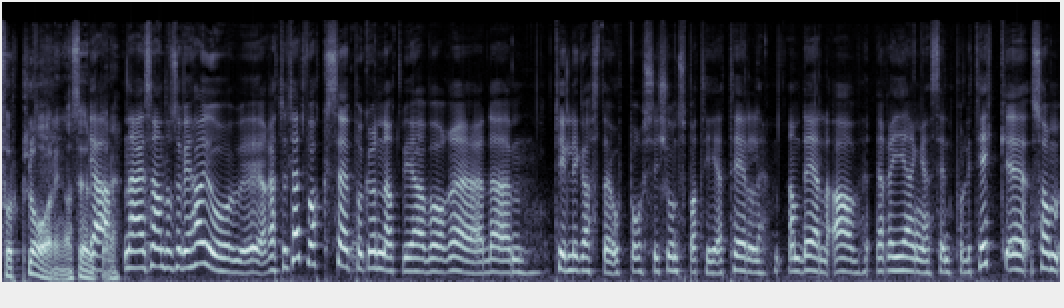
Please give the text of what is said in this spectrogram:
forklaringer ser du Ja, på det? nei, sant, altså Vi har jo eh, rett og slett vokst pga. at vi har vært det tydeligste opposisjonspartiet til en del av regjeringen sin politikk, som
